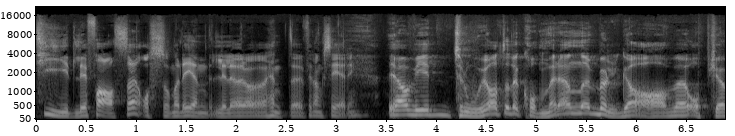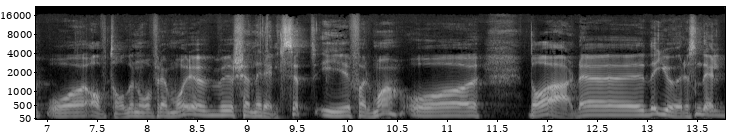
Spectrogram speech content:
tidlig fase, også når det gjelder å hente finansiering? Ja, Vi tror jo at det kommer en bølge av oppkjøp og avtaler nå fremover, generelt sett i Pharma. Og da er det Det gjøres en del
